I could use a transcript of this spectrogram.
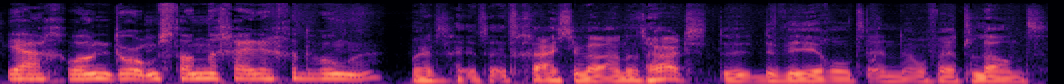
ja, gewoon door omstandigheden gedwongen. Maar het, het, het, gaat je wel aan het hart, de, de wereld en of het land.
